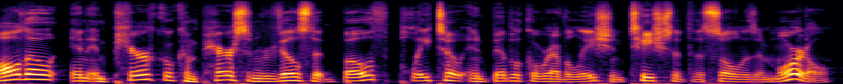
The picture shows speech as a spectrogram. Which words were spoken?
although an empirical comparison reveals that both Plato and biblical revelation teach that the soul is immortal,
